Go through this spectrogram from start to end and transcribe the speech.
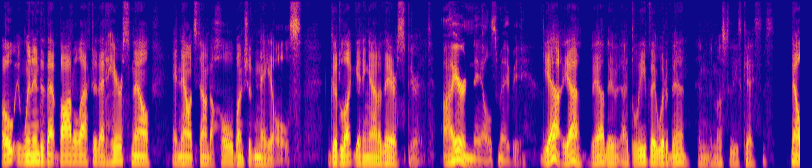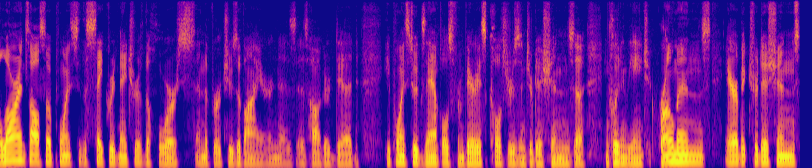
Oh, it went into that bottle after that hair smell, and now it's found a whole bunch of nails. Good luck getting out of there, spirit. Iron nails, maybe. Yeah, yeah, yeah. They, I believe they would have been in, in most of these cases. Now, Lawrence also points to the sacred nature of the horse and the virtues of iron, as, as Hoggard did. He points to examples from various cultures and traditions, uh, including the ancient Romans, Arabic traditions,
